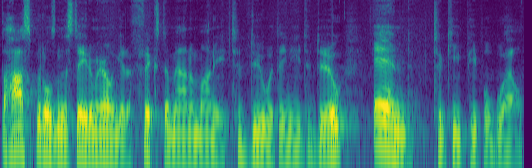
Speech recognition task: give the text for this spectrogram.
The hospitals in the state of Maryland get a fixed amount of money to do what they need to do and to keep people well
